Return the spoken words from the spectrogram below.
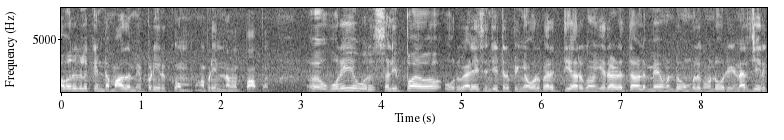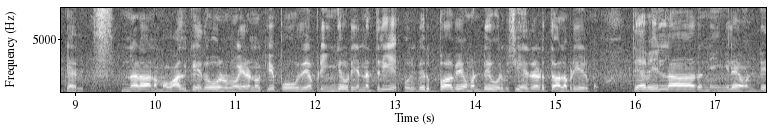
அவர்களுக்கு இந்த மாதம் எப்படி இருக்கும் அப்படின்னு நம்ம பார்ப்போம். ஒரே ஒரு சலிப்பாக ஒரு வேலையை செஞ்சிட்டு இருப்பீங்க. ஒரு விரக்தியாக இருக்கும். எதை எடுத்தாலுமே வந்து உங்களுக்கு வந்து ஒரு எனர்ஜி இருக்காது. என்னடா நம்ம வாழ்க்கை ஏதோ ஒரு இறநோக்கியே போகுது அப்படிங்கிற ஒரு எண்ணத்துலேயே ஒரு வெறுப்பாகவே வந்து ஒரு விஷயம் எதை எடுத்தாலும் அப்படியே இருக்கும். தேவையில்லாத நீங்களே வந்து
